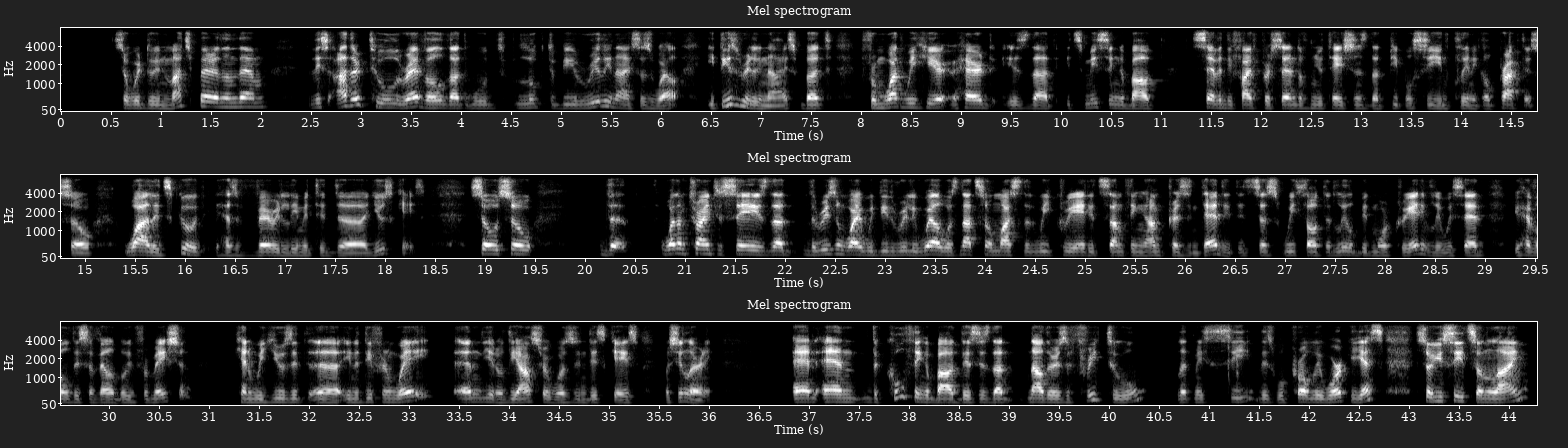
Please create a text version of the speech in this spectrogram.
So we're doing much better than them. This other tool, Revel, that would look to be really nice as well. It is really nice, but from what we hear, heard is that it's missing about 75% of mutations that people see in clinical practice. So while it's good, it has a very limited uh, use case. So so the what I'm trying to say is that the reason why we did really well was not so much that we created something unprecedented. It's just we thought a little bit more creatively. We said you have all this available information. Can we use it uh, in a different way? And you know the answer was in this case machine learning. And and the cool thing about this is that now there is a free tool let me see. This will probably work. Yes. So you see it's online.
